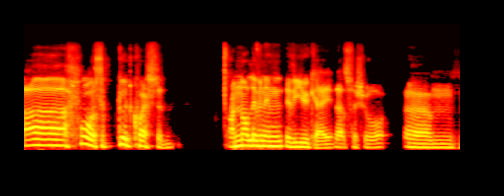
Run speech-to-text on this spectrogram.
Uh, well, it's a good question. I'm not living in the UK, that's for sure. Um,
